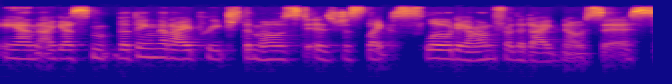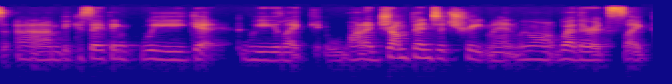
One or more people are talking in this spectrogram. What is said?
And I guess the thing that I preach the most is just like slow down for the diagnosis um, because I think we get, we like want to jump into treatment. We want, whether it's like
